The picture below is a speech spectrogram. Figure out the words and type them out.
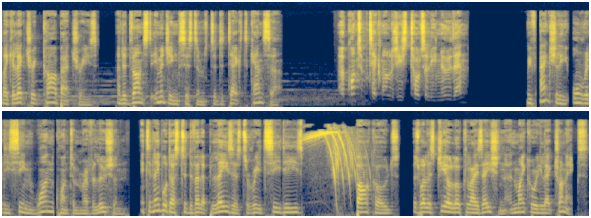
like electric car batteries and advanced imaging systems to detect cancer. Are quantum technologies totally new then? We've actually already seen one quantum revolution. It enabled us to develop lasers to read CDs, barcodes, as well as geolocalization and microelectronics.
